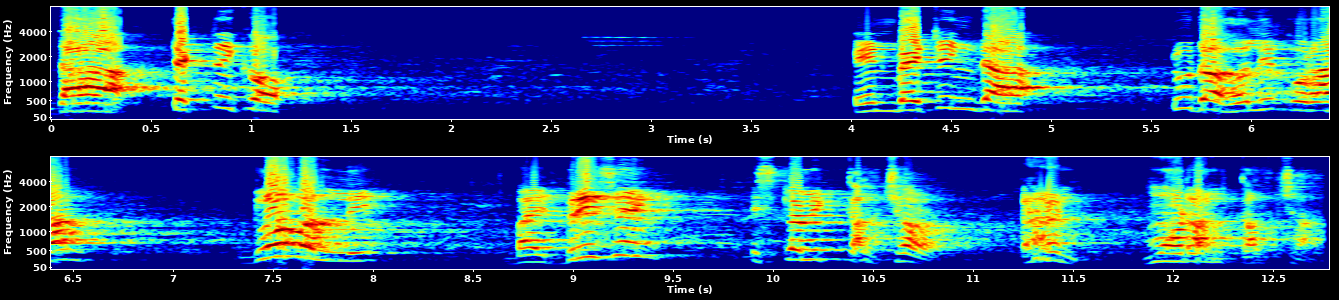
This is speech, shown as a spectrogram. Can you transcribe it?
the technique of inviting the to the holy Quran globally by bridging Islamic culture and modern culture.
